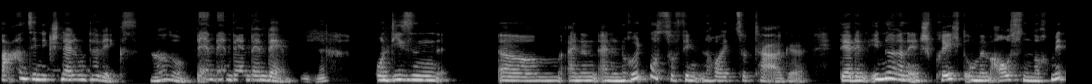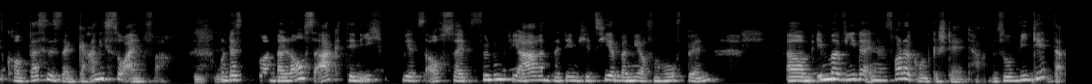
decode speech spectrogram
wahnsinnig schnell unterwegs. Ne? So bam, bam, bam, bam, bam. Mhm. Und diesen ähm, einen, einen Rhythmus zu finden heutzutage, der dem Inneren entspricht und dem Außen noch mitkommt, das ist ja gar nicht so einfach. Mhm. Und das ist so ein Balanceakt, den ich jetzt auch seit fünf Jahren, seitdem ich jetzt hier bei mir auf dem Hof bin, ähm, immer wieder in den Vordergrund gestellt habe. So, wie geht das?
